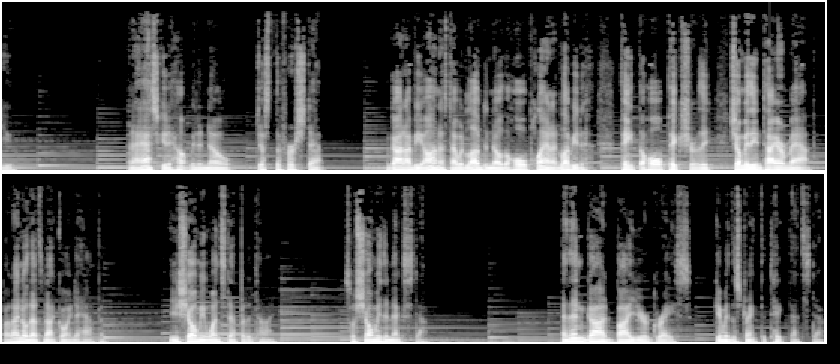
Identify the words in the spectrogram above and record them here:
you. And I ask you to help me to know just the first step. God, I'll be honest, I would love to know the whole plan. I'd love you to paint the whole picture, the, show me the entire map, but I know that's not going to happen. You show me one step at a time. So show me the next step. And then, God, by your grace, give me the strength to take that step.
